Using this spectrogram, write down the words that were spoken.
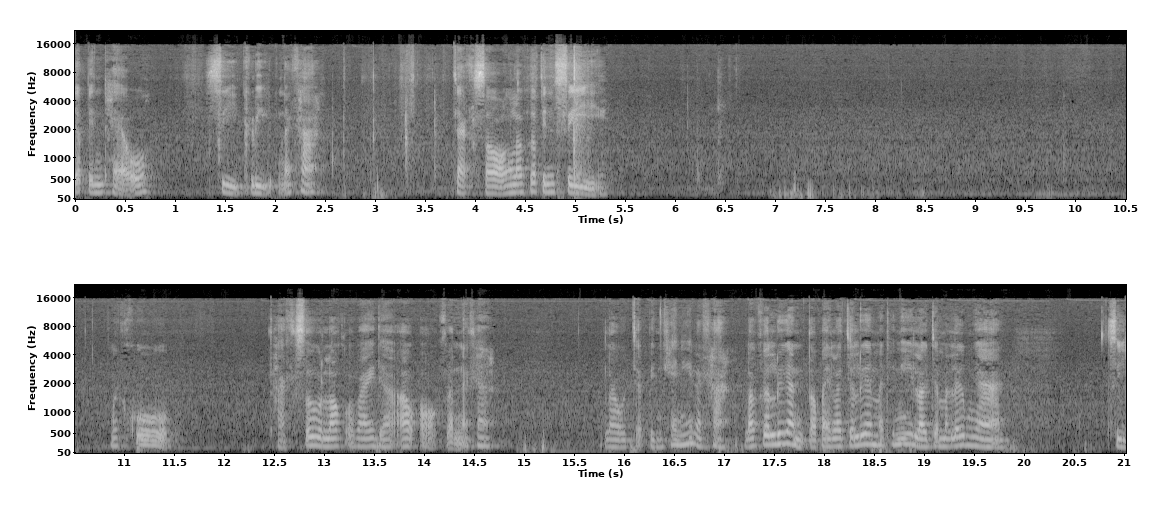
จะเป็นแถวสี่กลีบนะคะ จากสองแล้วก็เป็นสี่มื่อคู่ถักโซ่ล็อกเอาไว้เดี๋ยวเอาออกก่อนนะคะ เราจะเป็นแค่นี้แหละค่ะ แล้วก็เลื่อนต่อไปเราจะเลื่อนมาที่นี่เราจะมาเริ่มงานสี่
